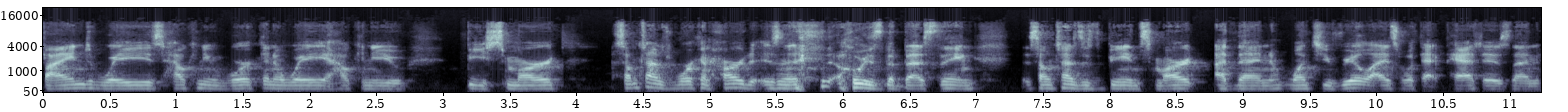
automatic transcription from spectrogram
find ways how can you work in a way how can you be smart sometimes working hard isn't always the best thing. Sometimes it's being smart. And then once you realize what that path is, then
